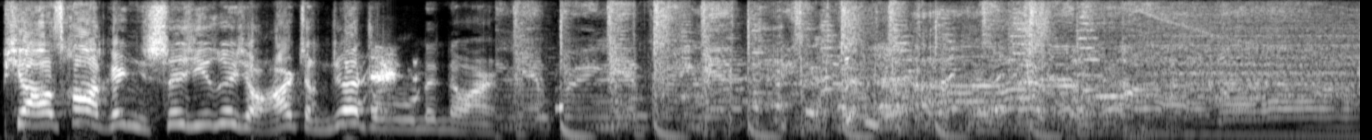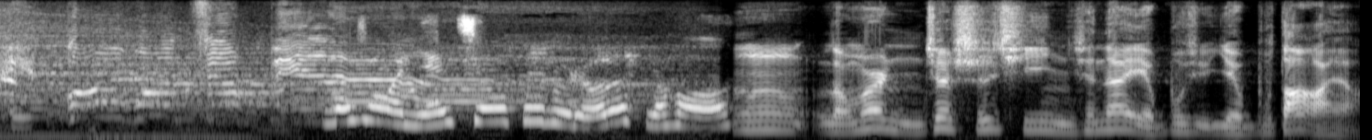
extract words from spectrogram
啪嚓，给你十七岁小孩整这出了，这玩意儿。那是我年轻非主流的时候。嗯，老妹儿，你这十七，你现在也不也不大呀。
